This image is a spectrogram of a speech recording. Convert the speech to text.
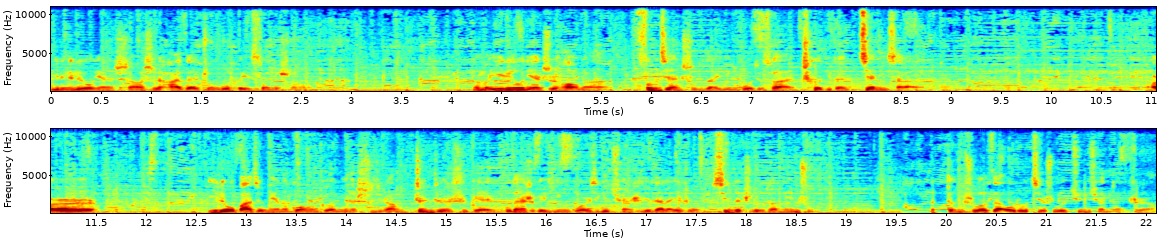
一零六年实际上是还在中国北宋的时候，那么一零六年之后呢，封建制度在英国就算彻底的建立下来了。而一六八九年的光荣革命呢，实际上真正是给不但是给英国，而且给全世界带来一种新的制度，叫民主。等于说，在欧洲结束了军权统治啊。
